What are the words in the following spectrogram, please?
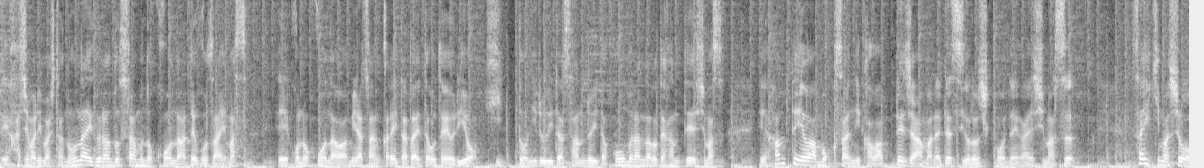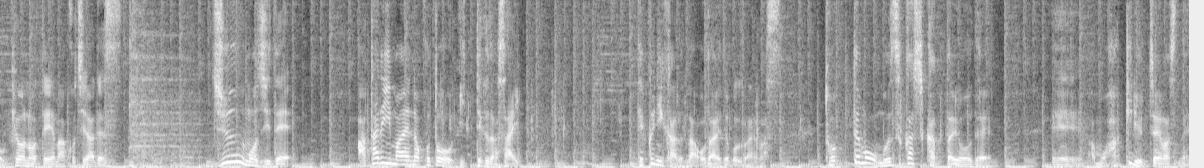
え始まりました脳内グランドスラムのコーナーでございます、えこのコーナーは皆さんからいただいたお便りをヒット二塁打三塁打ホームランなどで判定します、え判定はモックさんに代わってジャーマネです。よろしくお願いします。さあ行きましょう。今日のテーマこちらです。10文字で当たり前のことを言ってください。テクニカルなお題でございます。とっても難しかったようで、えーもうはっきり言っちゃいますね。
